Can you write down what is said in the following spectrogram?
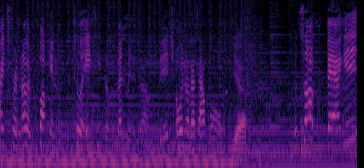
Rights for another fucking until the 18th Amendment is out, bitch. Oh wait, no, that's alcohol. yeah. What's up, faggot?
